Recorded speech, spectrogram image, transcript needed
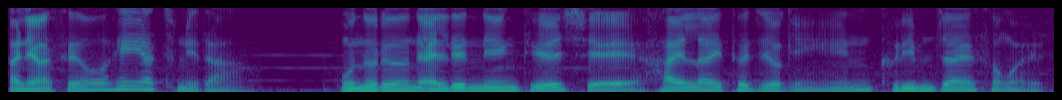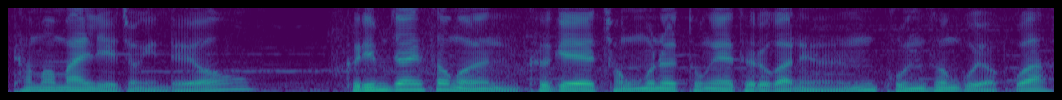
안녕하세요 헤이아츠입니다. 오늘은 엘든링 DLC의 하이라이트 지역인 그림자의 성을 탐험할 예정인데요. 그림자의 성은 크게 정문을 통해 들어가는 본성 구역과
